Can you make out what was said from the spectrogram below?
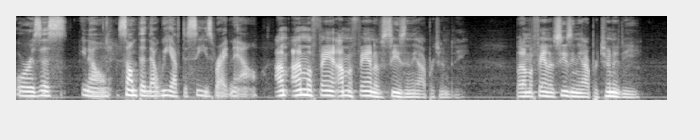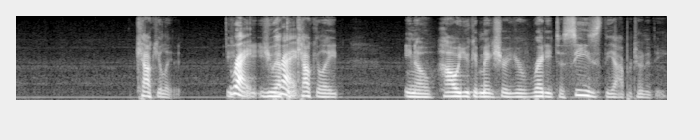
or is this you know something that we have to seize right now I'm, I'm a fan. I'm a fan of seizing the opportunity, but I'm a fan of seizing the opportunity calculated. Y- Right, You have right. to calculate, you know, how you can make sure you're ready to seize the opportunity.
